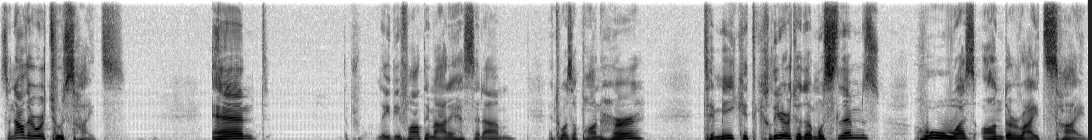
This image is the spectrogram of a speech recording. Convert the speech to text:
So now there were two sides. And the Lady Fatima alayhi salam, it was upon her to make it clear to the Muslims who was on the right side.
